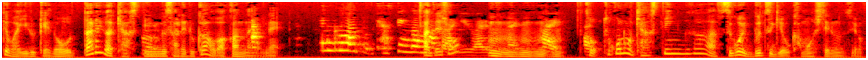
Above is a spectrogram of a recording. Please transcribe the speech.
てはいるけど、誰がキャスティングされるかは分かんないよね。キャスティングは、キャスティングはあ、までしょ？だ言われてうんうなんい。うんうん。はい。そう、そこのキャスティングがすごい物議を醸してるんですよ。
